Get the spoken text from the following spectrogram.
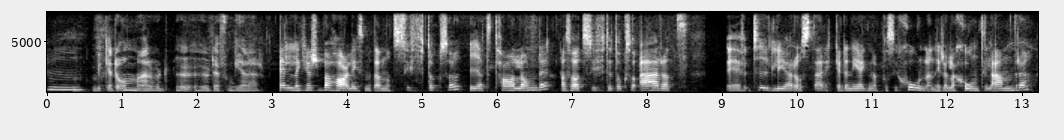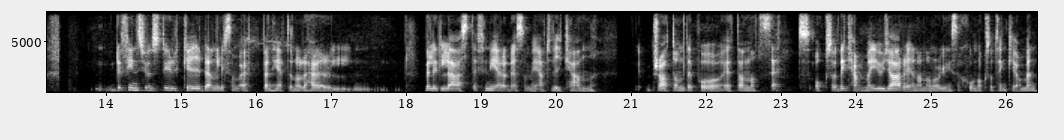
mm. vilka de är och hur, hur, det fungerar. Eller kanske bara har liksom ett annat syfte också i att tala om det. Alltså att syftet också är att eh, tydliggöra och stärka den egna positionen i relation till andra. Det finns ju en styrka i den liksom öppenheten och det här väldigt löst definierade som är att vi kan prata om det på ett annat sätt också. Det kan man ju göra i en annan organisation också tänker jag men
